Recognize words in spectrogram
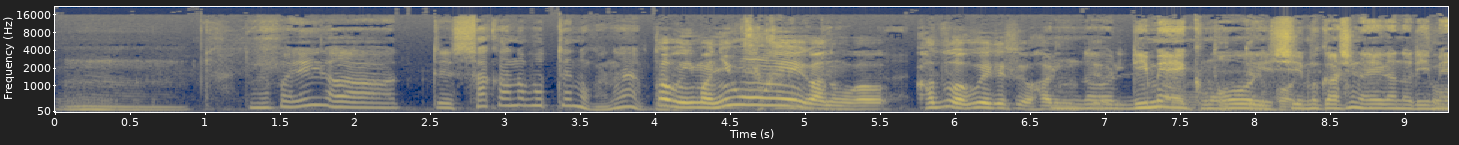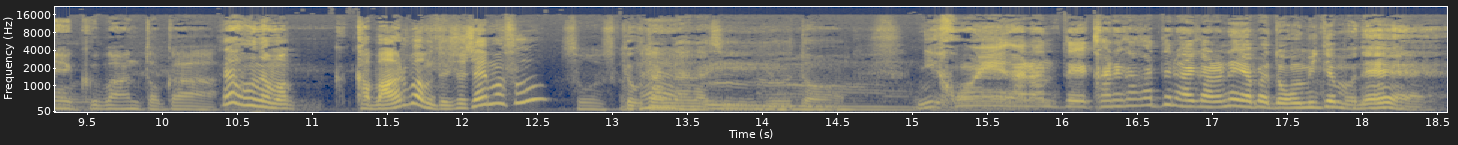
でもやっぱり映画って遡ってんのかな、やっぱ多分今日本映画の方が数は上ですよハリウッドより。リメイクも多いし、昔の映画のリメイク版とか。だ、からほなまあカバーアルバムと一緒ちゃいます？そうですか極端なね。話言うと。日本映画なんて金かかってないからねやっぱりどう見てもね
